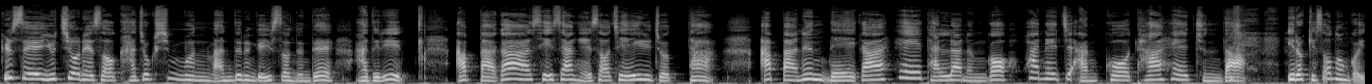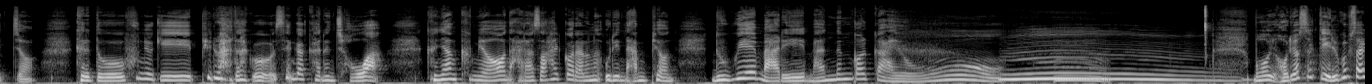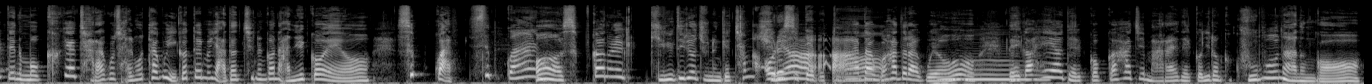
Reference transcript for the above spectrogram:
글쎄 유치원에서 가족 신문 만드는 게 있었는데 아들이 아빠가 세상에서 제일 좋다. 아빠는 내가 해 달라는 거 화내지 않고 다 해준다. 이렇게 써놓은 거 있죠. 그래도 훈육이 필요하다고 생각하는 저와 그냥 크면 알아서 할 거라는 우리 남편 누구의 말이 맞는 걸까요? 음. 음. 뭐 어렸을 때 일곱 살 때는 뭐 크게 잘하고 잘못하고 이것 때문에 야단치는 건 아닐 거예요. 습관. 습관. 어, 습관을 길들여 주는 게 참 중요하다고 하더라고요. 음. 내가 해야 될 것과 하지 말아야 될 것 이런 거 구분하는 거.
